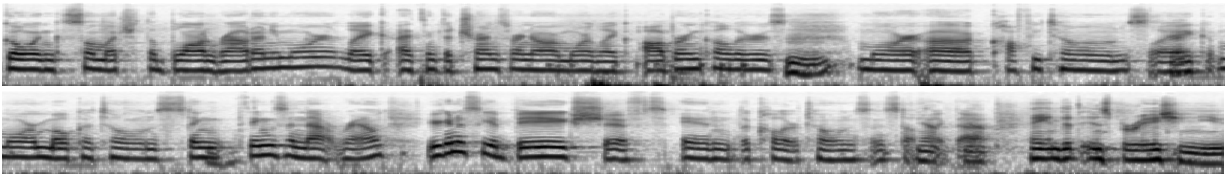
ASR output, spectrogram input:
going so much the blonde route anymore. Like I think the trends right now are more like auburn colors, Mhm. more uh, coffee tones, like more mocha tones, thing, Mm-hmm. things in that round. You're gonna see a big shift in the color tones and stuff yeah, like that. Yeah. Hey, and that inspiration you,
